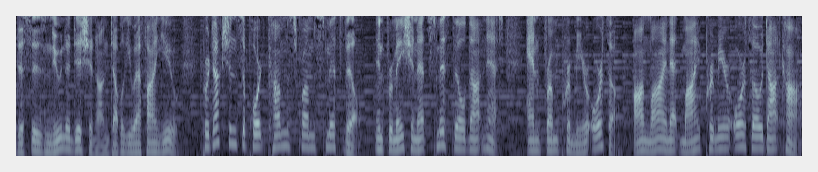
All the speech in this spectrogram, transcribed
This is Noon Edition on WFIU. Production support comes from Smithville, information at smithville.net, and from Premier Ortho, online at mypremierortho.com.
